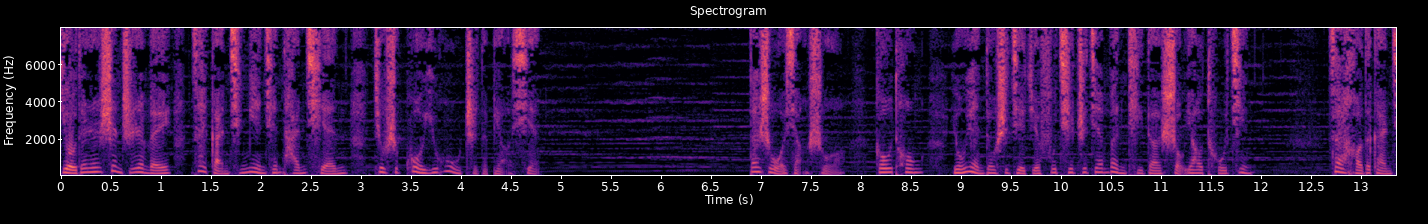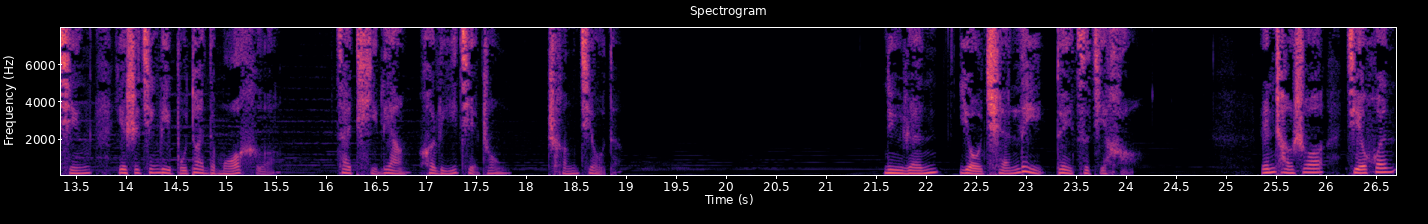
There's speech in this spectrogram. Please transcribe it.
有的人甚至认为在感情面前谈钱就是过于物质的表现。但是我想说，沟通永远都是解决夫妻之间问题的首要途径。再好的感情也是经历不断的磨合，在体谅和理解中成就的。女人有权利对自己好。人常说结婚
